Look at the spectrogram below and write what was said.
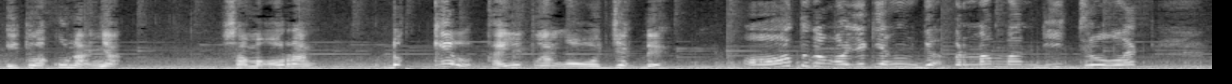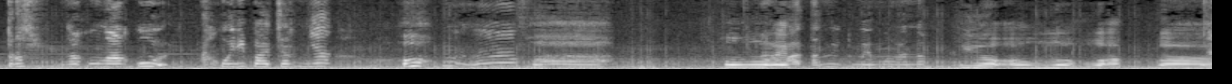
itu aku nanya sama orang, dekil, kayaknya tukang ojek deh. Oh, tukang ojek yang nggak pernah mandi jelek. Terus ngaku-ngaku aku ini pacarnya. Oh, Mm-mm. wah, oh, eh, itu memang anak. ya Allah, Akbar.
